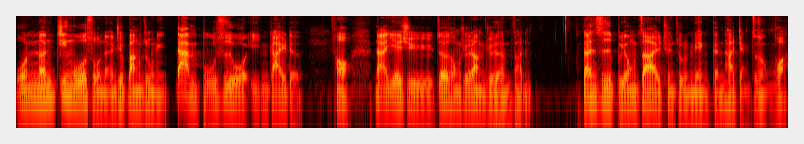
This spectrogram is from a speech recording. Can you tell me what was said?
我能尽我所能去帮助你，但不是我应该的。好、那也许这个同学让你觉得很烦，但是不用在群组里面跟他讲这种话。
